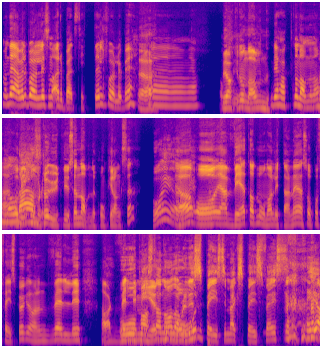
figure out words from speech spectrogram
men det er vel bare litt sånn arbeidstittel foreløpig. Ja. Uh, ja. Vi har ikke noe navn. Vi har ikke noe navn ennå. Og vi kommer altså- til å utlyse en navnekonkurranse. Oi, ja, Ja, og jeg vet at noen av lytterne Jeg så på Facebook, det var en veldig Det har vært veldig Oh, mye nå, da blir det. Spacey McSpaceface. Ja,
